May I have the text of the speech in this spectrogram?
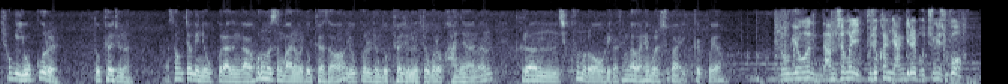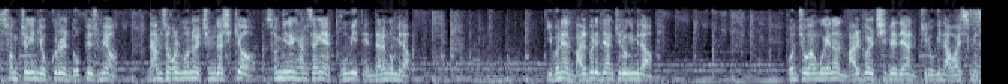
초기 욕구를 높여주는 성적인 욕구라든가 호르몬성 반응을 높여서 욕구를 좀 높여주는 쪽으로 관여하는 그런 식품으로 우리가 생각을 해볼 수가 있겠고요. 노경은 남성의 부족한 양기를 보충해주고 성적인 욕구를 높여주며 남성 호르몬을 증가시켜 성기능 향상에 도움이 된다는 겁니다. 이번엔 말벌에 대한 기록입니다. 본초 강목에는 말벌 집에 대한 기록이 나와 있습니다.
